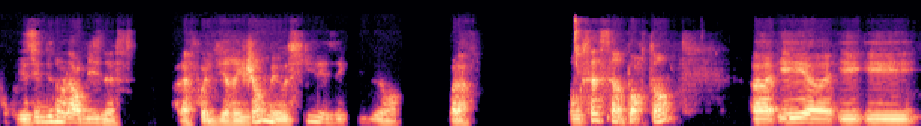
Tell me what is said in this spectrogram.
pour les aider dans leur business, à la fois le dirigeant, mais aussi les équipes de vente. Voilà. Donc ça, c'est important. Euh, euh, et,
